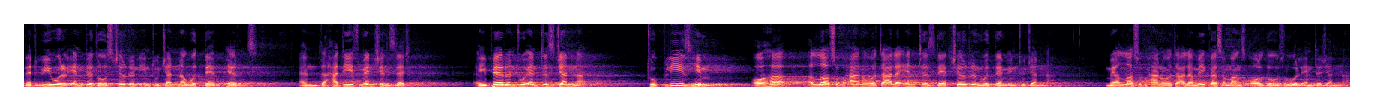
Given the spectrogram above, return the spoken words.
that we will enter those children into Jannah with their parents and the hadith mentions that a parent who enters Jannah to please him or her, Allah subhanahu wa ta'ala enters their children with them into Jannah. May Allah subhanahu wa ta'ala make us amongst all those who will enter Jannah.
